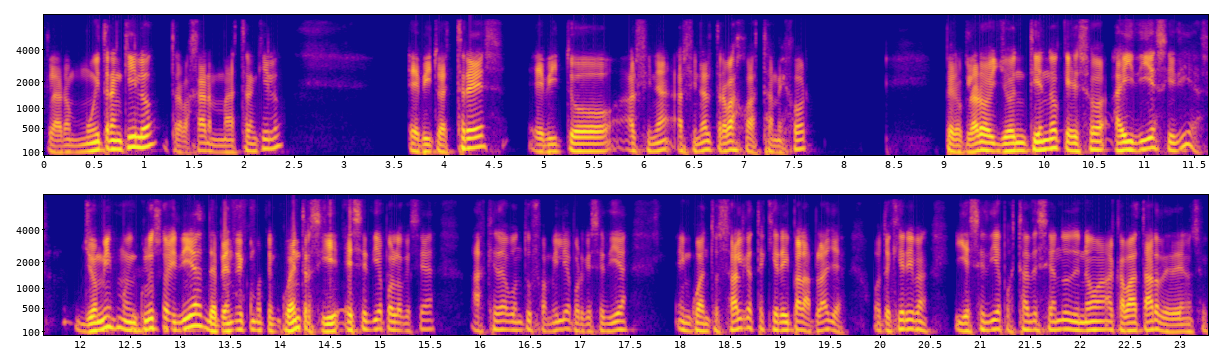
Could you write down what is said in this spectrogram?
claro, muy tranquilo, trabajar más tranquilo, evito estrés, evito al final, al final trabajo hasta mejor. Pero claro, yo entiendo que eso hay días y días. Yo mismo incluso hay días, depende de cómo te encuentres. Si ese día, por lo que sea, has quedado con tu familia, porque ese día, en cuanto salgas, te quiere ir para la playa, o te quiere ir y ese día pues estás deseando de no acabar tarde, de no sé,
